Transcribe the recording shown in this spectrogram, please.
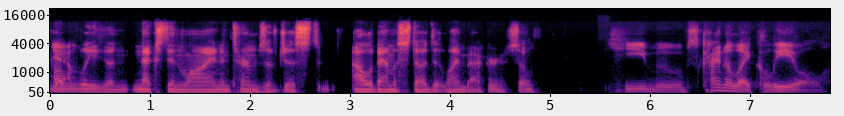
Yeah. probably the next in line in terms of just Alabama studs at linebacker. So he moves kind of like Leal.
